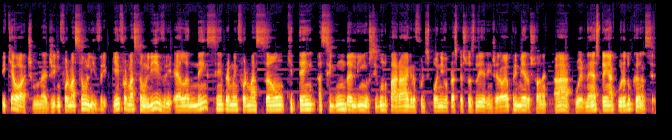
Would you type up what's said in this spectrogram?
e que é ótimo, né, de informação livre. E a informação livre ela nem sempre é uma informação que tem a segunda linha, o segundo parágrafo disponível para as pessoas lerem. Em geral é o primeiro só, né? Ah, o Ernesto tem a cura do câncer.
